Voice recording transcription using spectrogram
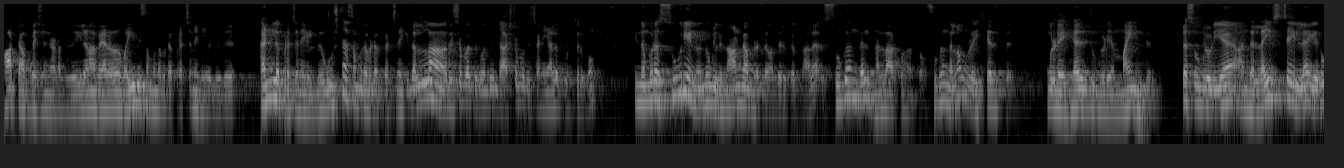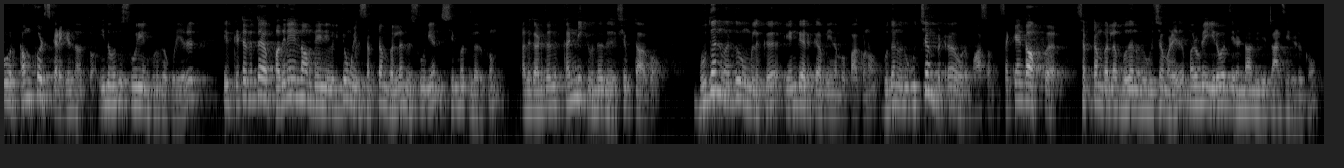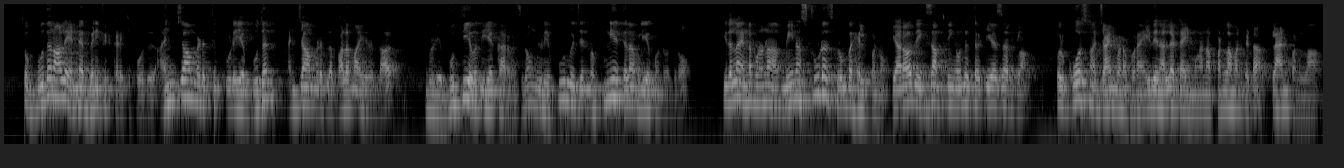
ஹார்ட் ஆப்ரேஷன் நடந்தது. இல்லைனா வேறு ஏதாவது வயிறு சம்மந்தப்பட்ட பிரச்சனைகள் இருந்தது. கண்ணில் பிரச்சனைகள் இருந்தது. உஷ்ண சம்மந்தப்பட்ட பிரச்சனை. இதெல்லாம் ரிஷபத்துக்கு வந்து இந்த அஷ்டமத்து சனியால் கொடுத்துருக்கும். இந்த முறை சூரியன் வந்து உங்களுக்கு நான்காம் இடத்துல வந்திருக்கிறதுனால சுகங்கள் நல்லாயிருக்கும்னு அர்த்தம். சுகங்கள்லாம் உங்களுடைய ஹெல்த் உங்களுடைய ஹெல்த் உங்களுடைய மைண்டு ப்ளஸ் உங்களுடைய அந்த லைஃப் ஸ்டைலில் ஏதோ ஒரு கம்ஃபர்ட்ஸ் கிடைக்குதுன்னு அர்த்தம். இது வந்து சூரியன் கொடுக்கக்கூடியது. இது கிட்டத்தட்ட பதினைந்தாம் தேதி வரைக்கும் உங்களுக்கு செப்டம்பரில் அந்த சூரியன் சிம்மத்தில் இருக்கும். அதுக்கு அடுத்தது கன்னிக்கு வந்து அது ஷிஃப்ட் ஆகும். புதன் வந்து உங்களுக்கு எங்கே இருக்குது அப்படின்னு நம்ம பார்க்கணும். புதன் வந்து உச்சம் பெற்ற ஒரு மாதம் செகண்ட் ஆஃப் செப்டம்பரில் புதன் வந்து உச்சம் அடையுது. மறுபடியும் இருபத்தி ரெண்டாம் தேதி டிரான்சிட் எடுக்கும். ஸோ புதனால் என்ன பெனிஃபிட் கிடைக்க போகுது? அஞ்சாம் இடத்துக்குடைய புதன் அஞ்சாம் இடத்துல பலமாக இருந்தால் உங்களுடைய புத்தியை வந்து இயக்க ஆரம்பிச்சிடும். உங்களுடைய பூர்வ ஜென்ம புண்ணியத்தெல்லாம் வெளியே கொண்டு வந்துடும் இதெல்லாம் என்ன பண்ணுன்னா மெயினாக ஸ்டூடெண்ட்ஸ்க்கு ரொம்ப ஹெல்ப் பண்ணும். யாராவது எக்ஸாம் நீங்கள் வந்து தேர்ட்டி இயர்ஸாக இருக்கலாம். ஒரு கோர்ஸ் நான் ஜாயின் பண்ண போகிறேன் இது நல்ல டைம் நான் பண்ணலாமான்னு கேட்டால் பிளான் பண்ணலாம்.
